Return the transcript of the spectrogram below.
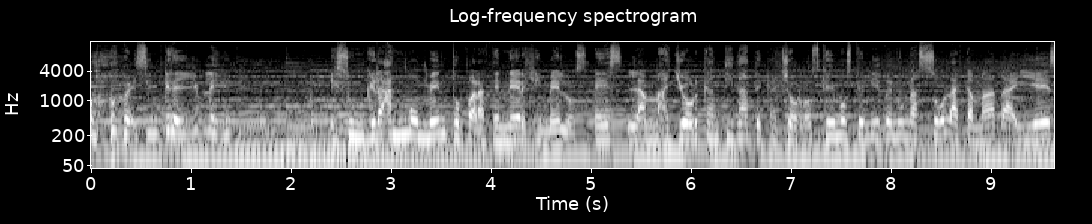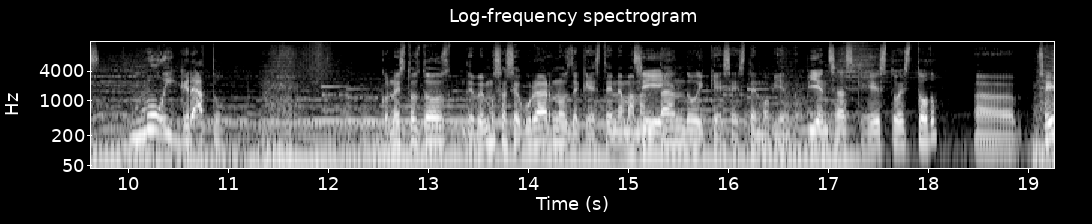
Oh, es increíble. Es un gran momento para tener gemelos. Es la mayor cantidad de cachorros que hemos tenido en una sola camada y es muy grato. Con estos dos debemos asegurarnos de que estén amamantando y que se estén moviendo. ¿Piensas que esto es todo? Ah, sí,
